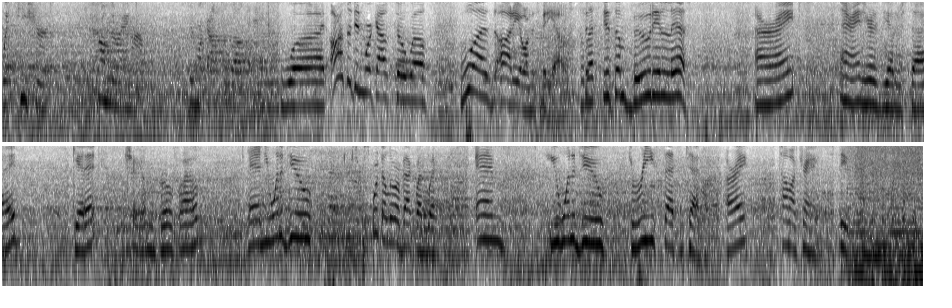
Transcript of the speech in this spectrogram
wet t-shirt from the rain room. Didn't work out so well. What also didn't work out so well was the audio on this video. So let's do some booty lifts. All right. All right, here's the other side. Get it? Check out my profile. And you want to do, support that lower back by the way. And you want to do three sets of 10. All right? Tomahawk training. See you soon.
